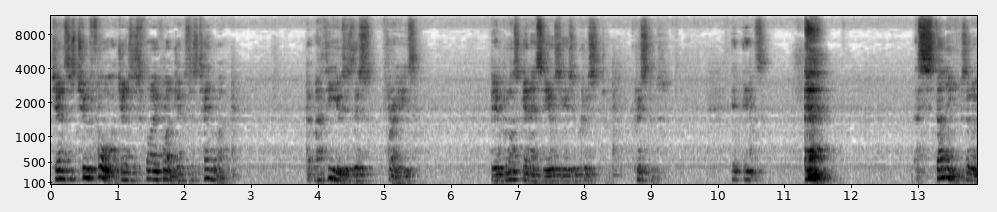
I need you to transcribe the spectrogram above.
Genesis 2 4, Genesis 5 1, Genesis 10 1. But Matthew uses this phrase, Biblos Genesios Jesu Christus. It, it's a stunning sort of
